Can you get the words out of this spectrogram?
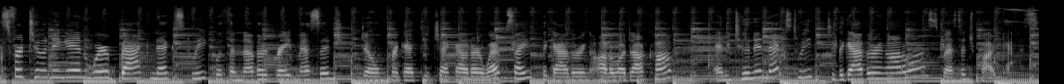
Thanks for tuning in. We're back next week with another great message. Don't forget to check out our website, thegatheringottawa.com, and tune in next week to the Gathering Ottawa's Message Podcast.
